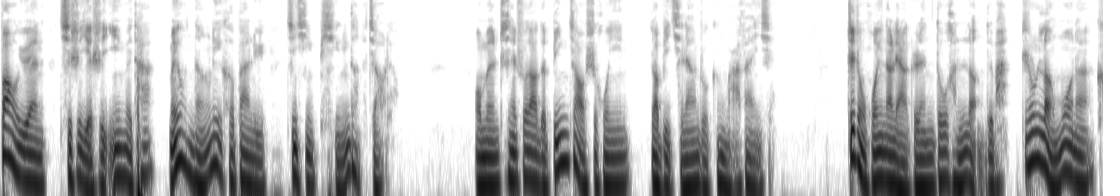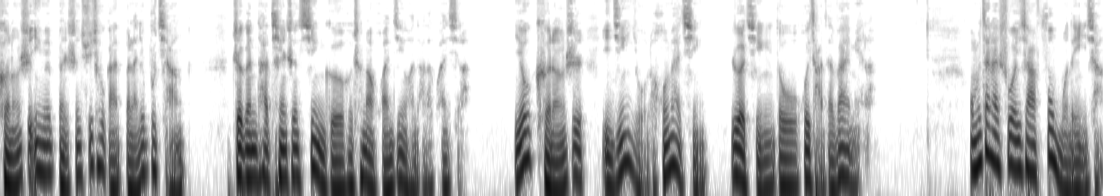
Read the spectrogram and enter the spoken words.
抱怨其实也是因为他没有能力和伴侣进行平等的交流。我们之前说到的冰窖式婚姻要比前两种更麻烦一些。这种婚姻呢，两个人都很冷，对吧？这种冷漠呢，可能是因为本身需求感本来就不强，这跟他天生性格和成长环境有很大的关系了。也有可能是已经有了婚外情，热情都挥洒在外面了。我们再来说一下父母的影响。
